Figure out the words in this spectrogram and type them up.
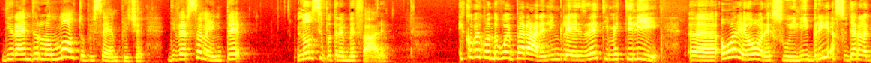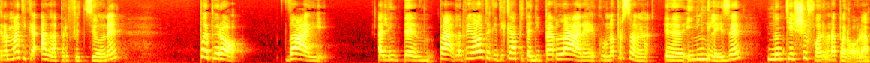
di renderlo molto più semplice. Diversamente non si potrebbe fare. È come quando vuoi imparare l'inglese, ti metti lì eh, ore e ore sui libri a studiare la grammatica alla perfezione poi però vai pa- la prima volta che ti capita di parlare con una persona eh, in inglese, non ti esce fuori una parola.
